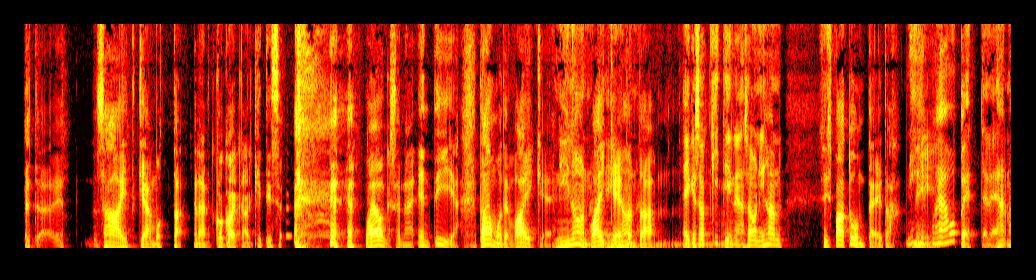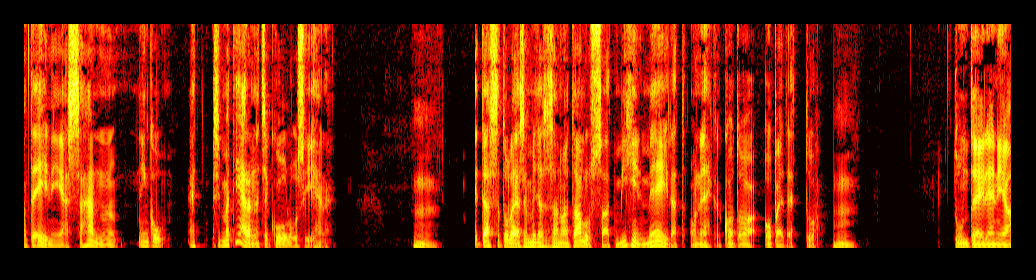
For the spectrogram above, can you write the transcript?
että, että saa itkeä, mutta enää nyt koko ajan kitise. Vai onko se näin? En tiedä. Tämä on muuten vaikea. Niin on, Vaikea, niin on. tota, Eikä se ole kitinää, se on ihan, siis vaan tunteita. niin, niin. kun hän opettelee, hän on teiniässä, hän on niin kuin, et, siis mä tiedän, että se kuuluu siihen. Hmm. Ja tässä tulee se, mitä sä sanoit alussa, että mihin meidät on ehkä kotoa opetettu Hmm. tunteiden ja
